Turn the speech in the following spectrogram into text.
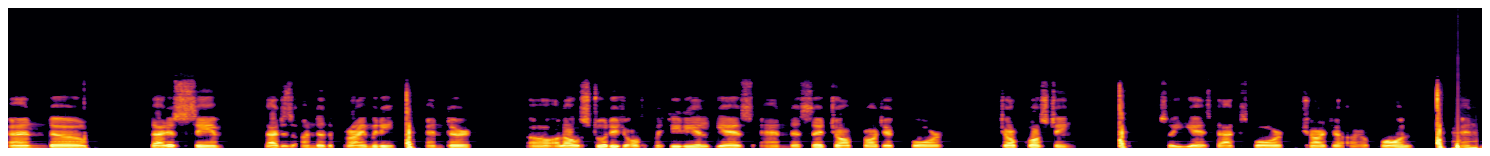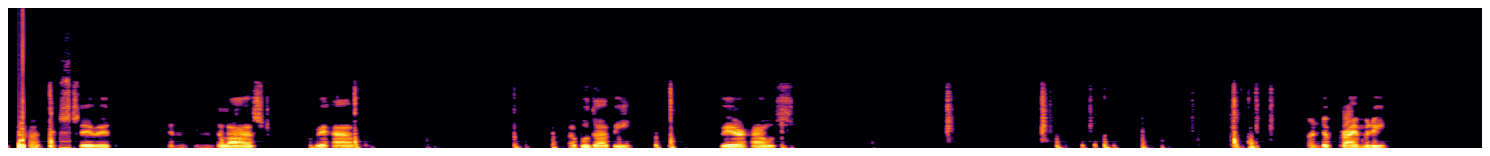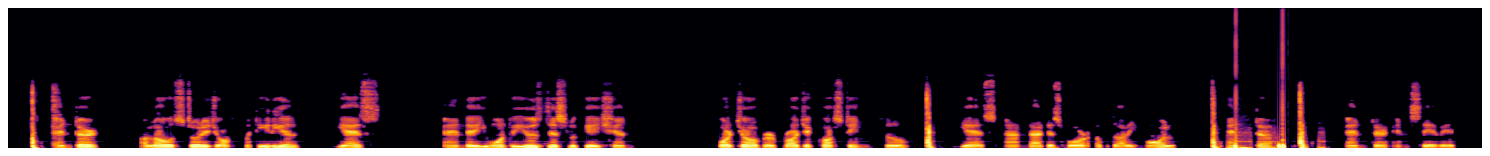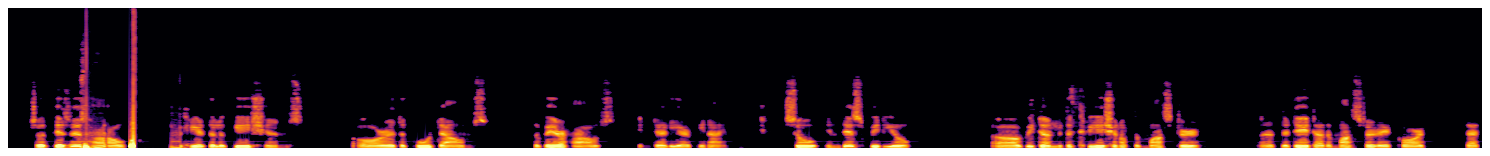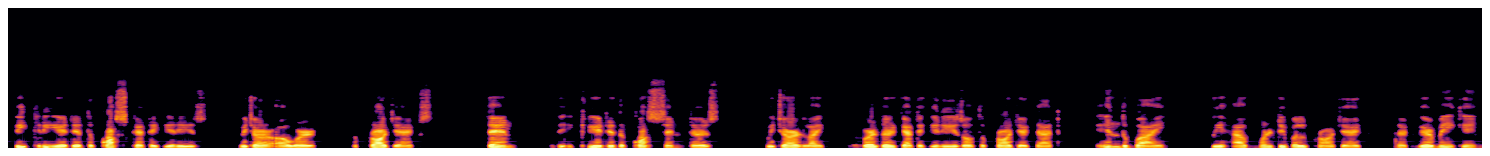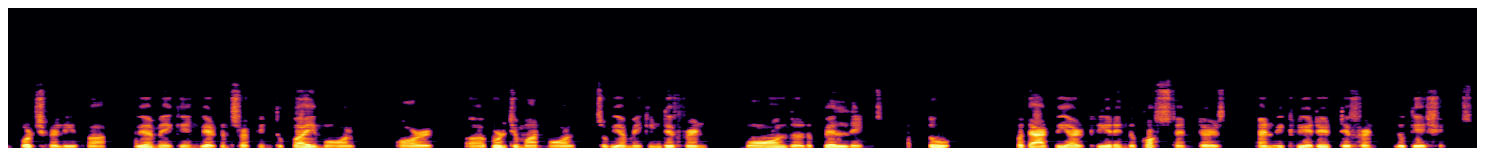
And uh, that is same that is under the primary. Enter uh, allow storage of material yes and set job project for job costing so yes that's for Sharjah Arab Mall enter save it and in the last we have Abu Dhabi warehouse. Under primary enter allow storage of material yes. And uh, you want to use this location for job or project costing so yes. And that is for Abu Dhabi Mall enter enter and save it So this is how create the locations or the godowns, the warehouse in Tally ERP9. So in this video, uh, we done with the creation of the master, uh, the data, the master record that we created the cost categories, which are our projects. Then we created the cost centers, which are like further categories of the project that in Dubai we have multiple projects that we are making Burj Khalifa, we are making, we are constructing Dubai Mall or uh, Burjuman Mall. So we are making different malls or the buildings. So for that we are creating the cost centers and we created different locations.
